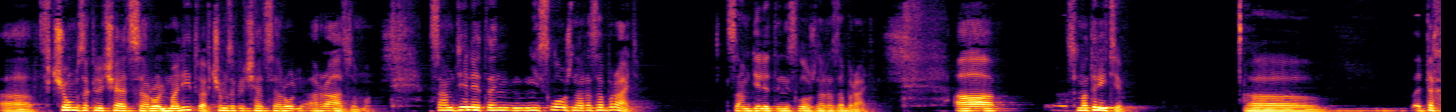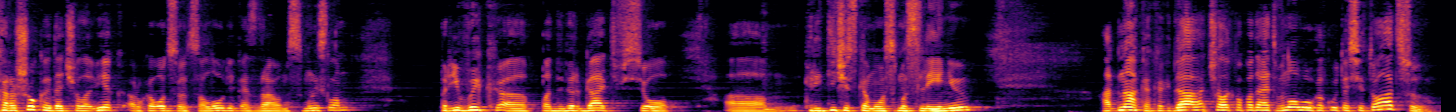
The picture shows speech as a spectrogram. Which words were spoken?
Э, в чем заключается роль молитвы, а в чем заключается роль разума? На самом деле это несложно разобрать. На самом деле это несложно разобрать. А, смотрите, это хорошо, когда человек руководствуется логикой, здравым смыслом, привык э, подвергать все э, критическому осмыслению. Однако, когда человек попадает в новую какую-то ситуацию,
